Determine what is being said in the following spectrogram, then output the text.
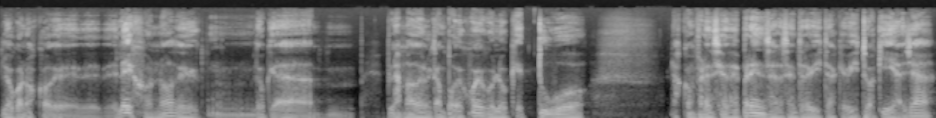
lo conozco de, lejos, ¿no? De lo que ha plasmado en el campo de juego, lo que tuvo las conferencias de prensa, las entrevistas que he visto aquí y allá.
